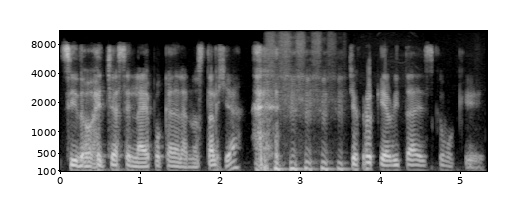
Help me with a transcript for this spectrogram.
sido hechas en la época de la nostalgia. yo creo que ahorita es como que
